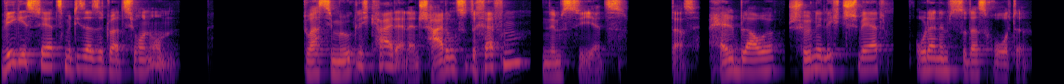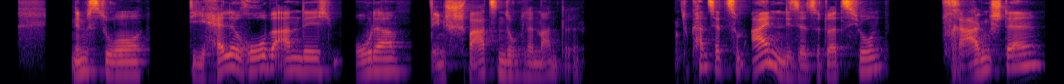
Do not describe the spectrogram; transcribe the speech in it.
wie gehst du jetzt mit dieser Situation um? Du hast die Möglichkeit, eine Entscheidung zu treffen. Nimmst du jetzt das hellblaue, schöne Lichtschwert oder nimmst du das rote? Nimmst du die helle Robe an dich oder den schwarzen, dunklen Mantel? Du kannst jetzt zum einen in dieser Situation Fragen stellen,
